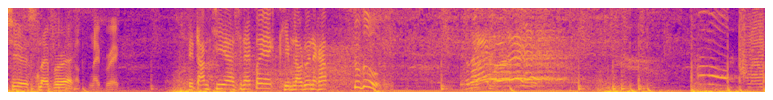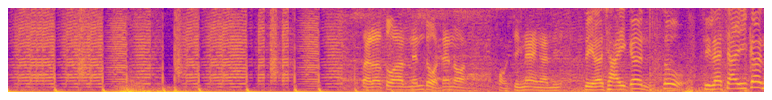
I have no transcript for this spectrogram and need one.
cheer Sniper X. ในเบรกติดตามเชียร์สไนเปอร์เอ็กทีมเราด้วยนะครับ สู้ๆแต่ละตัวเน้นโดดแน่นอนของจริงแน่งานนี้ศิราชัยเกิลสู้ศิลาชัยอีเกิล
